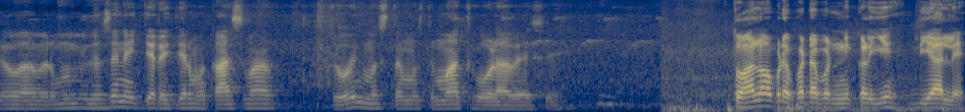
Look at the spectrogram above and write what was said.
જો મારા મમ્મી તો છે ને અત્યારે અત્યારમાં કાશમાં જોઈને મસ્ત મસ્ત માથું ઓળાવે છે. તો હાલો આપણે ફટાફટ નીકળીએ, દિયાલે.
